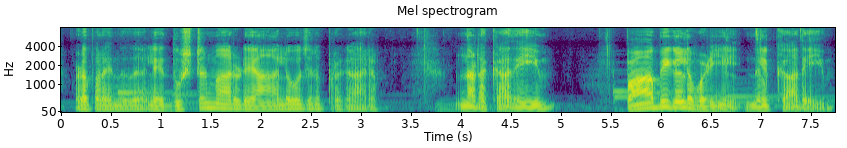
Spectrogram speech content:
അവിടെ പറയുന്നത് അല്ലേ? ദുഷ്ടന്മാരുടെ ആലോചന പ്രകാരം നടക്കാതെയും പാപികളുടെ വഴിയിൽ നിൽക്കാതെയും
